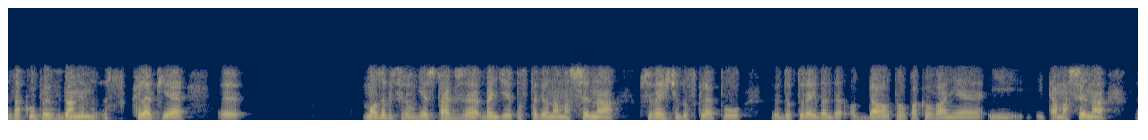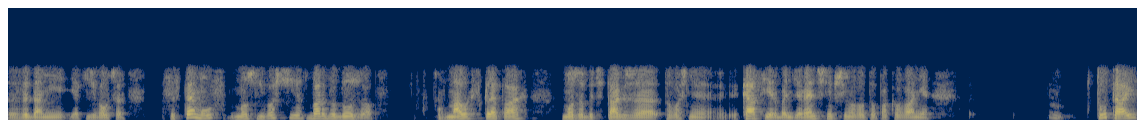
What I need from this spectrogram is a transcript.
zakupy w danym sklepie. E, może być również tak, że będzie postawiona maszyna przy wejściu do sklepu, do której będę oddawał to opakowanie i, i ta maszyna wyda mi jakiś voucher. Systemów, możliwości jest bardzo dużo. W małych sklepach może być tak, że to właśnie kasjer będzie ręcznie przyjmował to opakowanie, Tutaj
